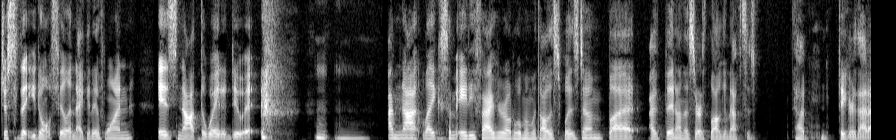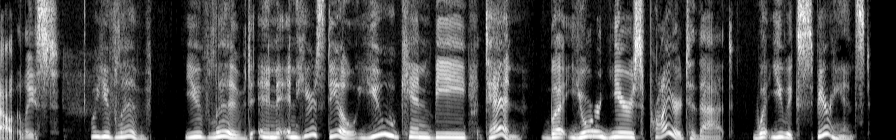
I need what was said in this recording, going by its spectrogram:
just so that you don't feel a negative one is not the way to do it. Mm-mm. I'm not like some 85 year old woman with all this wisdom, but I've been on this earth long enough to have figured that out at least. Well, you've lived. You've lived. And and here's the deal. You can be 10, but your years prior to that, what you experienced,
